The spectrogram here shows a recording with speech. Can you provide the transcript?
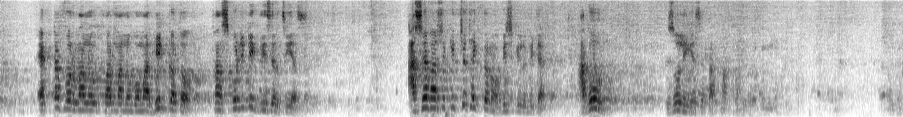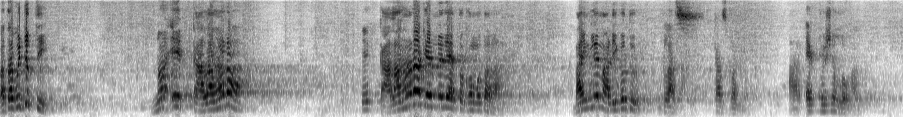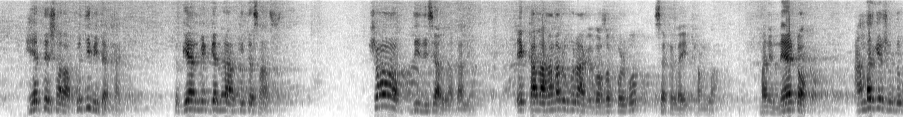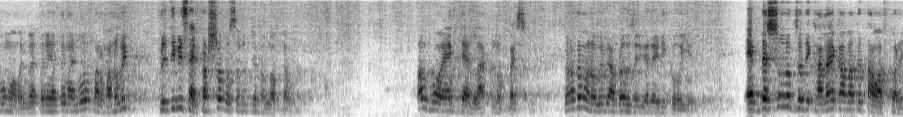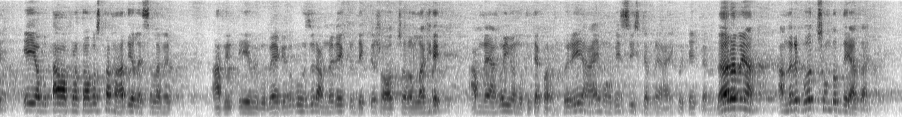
একটা পরমাণু পরমাণু বোমার হিট কত? পাঁচ কোটি ডিগ্রি সেলসিয়াস। আশেপাশে কিচ্ছু থাকতো না বিশ কিলোমিটার। আগুন। জ্বলি গেছে তাপমাত্রা। কথা বুঝছি ন, এ কালাহাড়া এ কালাহাড়া কেমনে এত ক্ষমতা না বাইংলে মাড়ি কতুর গ্লাস কাজ বাড়লে আর এক পয়সার লোহা। হেতে সারা পৃথিবী দেখায়। তো জ্ঞান বিজ্ঞানের আর কিতে সব দিয়ে দিছে আল্লাহ ডালি এই কালাহানার উপরে আগে গজব করব, স্যাটেলাইট হামলা। মানে নেটক আন্ধারকে শুধু বোমা মারবো, এতরে হাতে মারবো, পারমাণবিক পৃথিবী চার, পাঁচশো বছরের জন্য লকডাউন অল্প এক দেড় লাখ লোক বাইসবে তোরা তো মনে করবি আমরা হুজুর গেলে এটি কই এক দেড়শো লোক যদি খানায় কাবাতে তাওয়াফ করে, এই তাওয়াফরত অবস্থা মাহাদি আলাইসাল্লামের আবির এ হইব। ব্যাগ এগো হুজুর আপনারে একটু দেখতে সহজ সরল লাগে। আপনি আগে ইমামতিটা করেন। করে আয় মফিস সিস্টেম রে, আয় কইতে কেন? ধরো মেয়া আপনারে বহুত সুন্দর দেয়া যায়।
